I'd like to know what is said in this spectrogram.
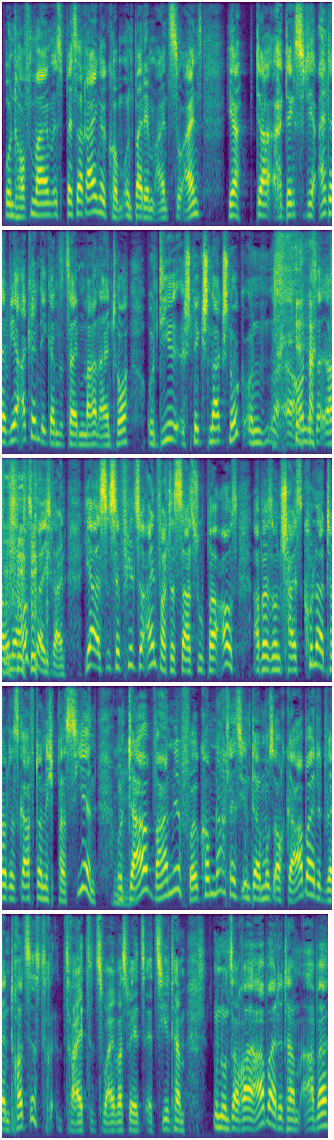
und Hoffenheim ist besser reingekommen. Und bei dem 1 zu 1, ja, da denkst du dir, Alter, wir ackern die ganze Zeit und machen ein Tor und die schnick, schnack, schnuck und hauen, das, hauen den Ausgleich rein. Ja, es ist ja viel zu einfach, das sah super aus, aber so ein scheiß Kullertor, das darf doch nicht passieren passieren. Mhm. Und da waren wir vollkommen nachlässig und da muss auch gearbeitet werden, trotz des 3 zu 2, was wir jetzt erzielt haben und uns auch erarbeitet haben. Aber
